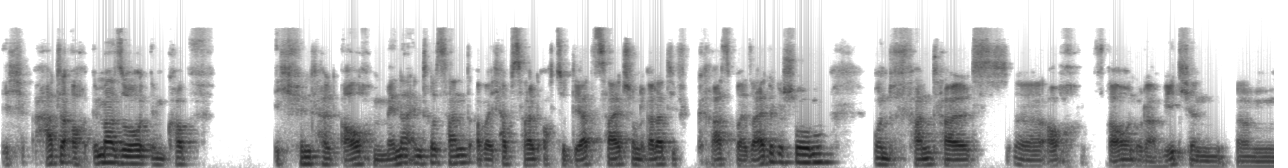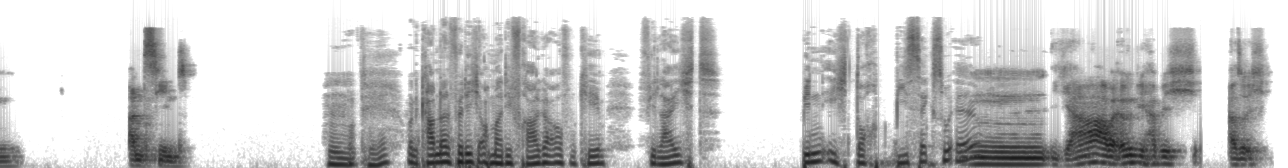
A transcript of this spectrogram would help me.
ich hatte auch immer so im Kopf, ich finde halt auch Männer interessant, aber ich habe es halt auch zu der Zeit schon relativ krass beiseite geschoben und fand halt äh, auch Frauen oder Mädchen ähm, anziehend. Hm. Okay. Und kam dann für dich auch mal die Frage auf, okay, vielleicht bin ich doch bisexuell? Mm, ja, aber irgendwie habe ich, also ich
